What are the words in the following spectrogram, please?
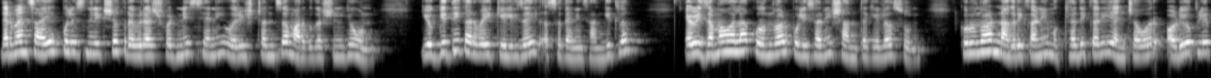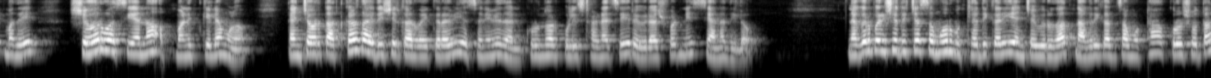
दरम्यान सहाय्यक पोलीस निरीक्षक रविराज फडणीस यांनी वरिष्ठांचं मार्गदर्शन घेऊन योग्य ती कारवाई केली जाईल असं त्यांनी सांगितलं. यावेळी जमावाला कुरुंदवाड पोलिसांनी शांत केलं असून कुरुंदवाड नागरिकांनी मुख्याधिकारी यांच्यावर ऑडिओ क्लिपमध्ये शहरवासियांना अपमानित केल्यामुळं त्यांच्यावर तात्काळ कायदेशीर कारवाई करावी असं निवेदन कुरुंदवाड पोलीस ठाण्याचे रविराज फडणीस यांना दिलं. नगर परिषदेच्या समोर मुख्याधिकारी यांच्या विरोधात नागरिकांचा मोठा आक्रोश होता.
